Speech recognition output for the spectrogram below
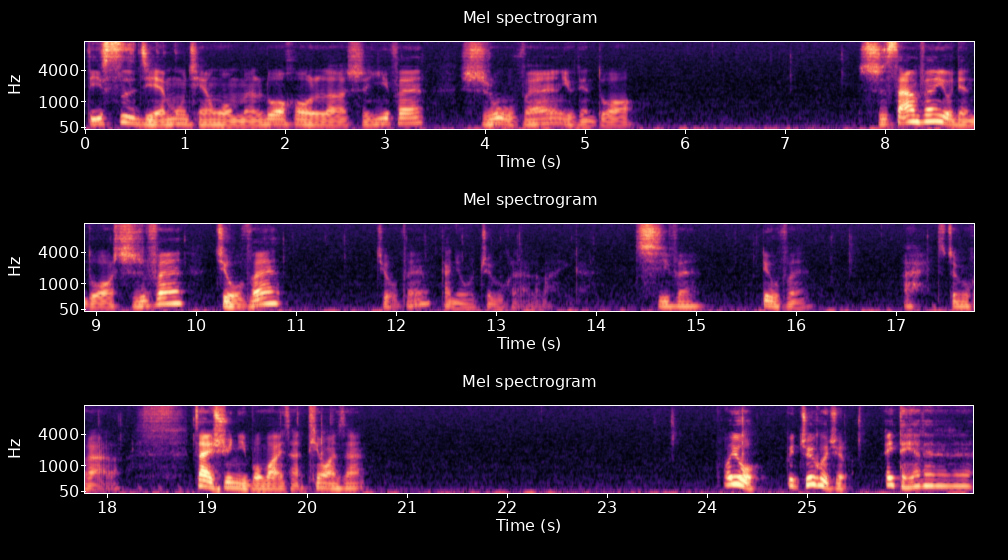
第四节目前我们落后了十一分、十五分，有点多。十三分有点多，十分、九分、九分，感觉我追不回来了吧？应该七分、六分，哎，追不回来了。再虚拟播报一下，天王山。哎呦，被追回去了！哎，等一下，等等等等，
